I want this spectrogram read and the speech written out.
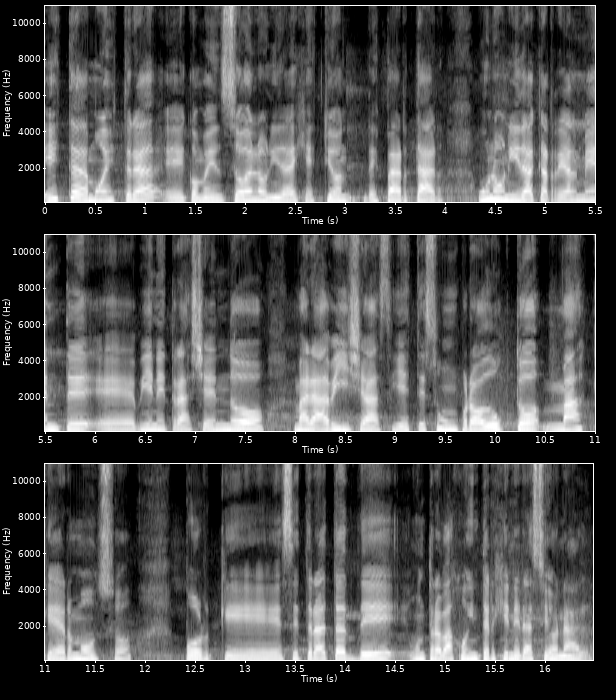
esta muestra eh, comenzó en la unidad de gestión Despertar, una unidad que realmente eh, viene trayendo maravillas y este es un producto más que hermoso porque se trata de un trabajo intergeneracional.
